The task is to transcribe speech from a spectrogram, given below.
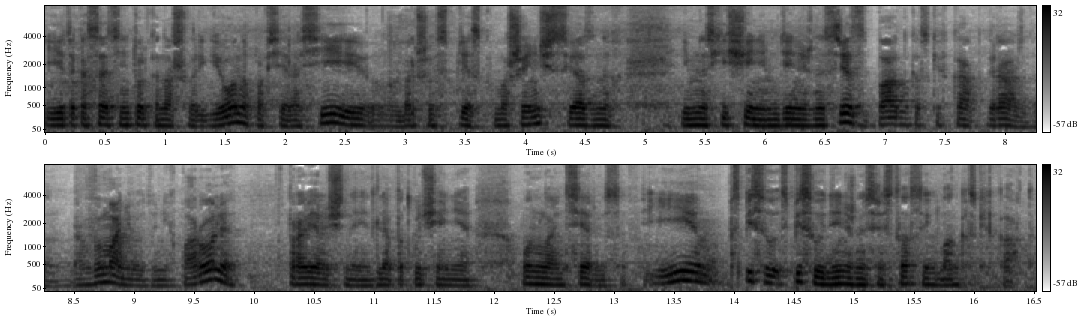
И это касается не только нашего региона, по всей России. Большой всплеск мошенничеств, связанных именно с хищением денежных средств банковских карт граждан. Выманивают у них пароли, проверочные для подключения онлайн-сервисов и списывают, списывают денежные средства с их банковских карт.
